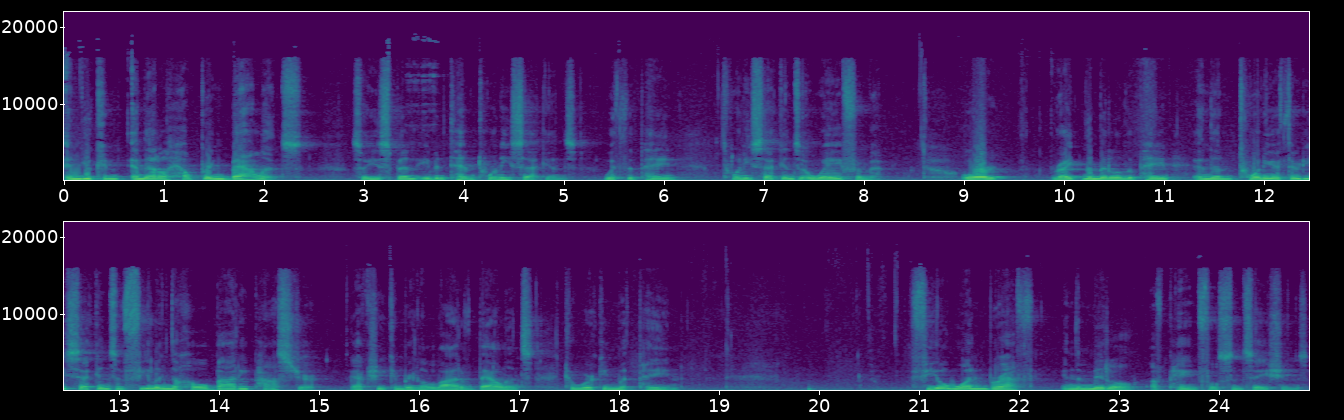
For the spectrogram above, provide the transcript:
and you can and that'll help bring balance. So you spend even 10, 20 seconds with the pain, 20 seconds away from it. Or right in the middle of the pain, and then 20 or 30 seconds of feeling the whole body posture actually can bring a lot of balance to working with pain. Feel one breath in the middle of painful sensations.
